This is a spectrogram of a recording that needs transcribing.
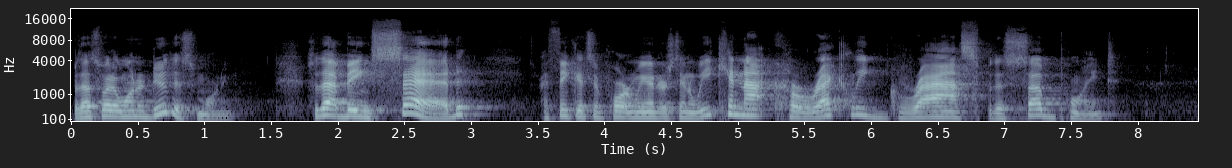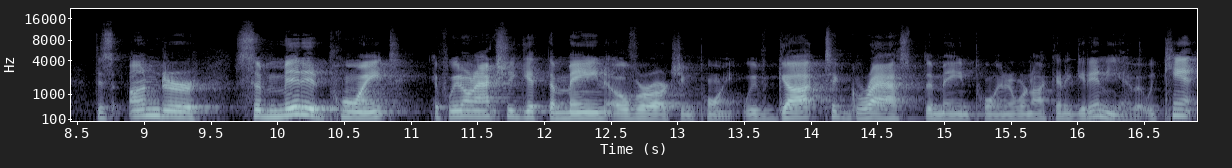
But that's what I want to do this morning. So, that being said, I think it's important we understand we cannot correctly grasp the sub point this under submitted point if we don't actually get the main overarching point. We've got to grasp the main point or we're not going to get any of it. We can't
